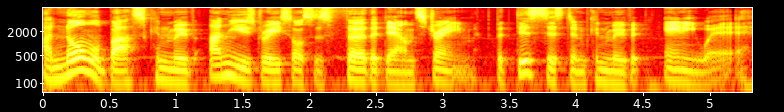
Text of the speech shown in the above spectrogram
A normal bus can move unused resources further downstream, but this system can move it anywhere.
